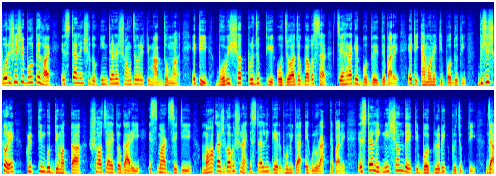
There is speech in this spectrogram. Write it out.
পরিশেষে বলতে হয় স্টারলিংক শুধু ইন্টারনেট সংযোগের একটি মাধ্যম নয়, এটি ভবিষ্যৎ প্রযুক্তির ও যোগাযোগ ব্যবস্থার চেহারাকে বদলে দিতে পারে। এটি এমন একটি পদ্ধতি। বিশেষ করে কৃত্রিম বুদ্ধিমত্তা, স্বচালিত গাড়ি, স্মার্ট সিটি, মহাকাশ গবেষণা স্টারলিংকের ভূমিকা এগুলো রাখতে পারে। স্টারলিংক নিঃসন্দেহে একটি বৈপ্লবিক প্রযুক্তি, যা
